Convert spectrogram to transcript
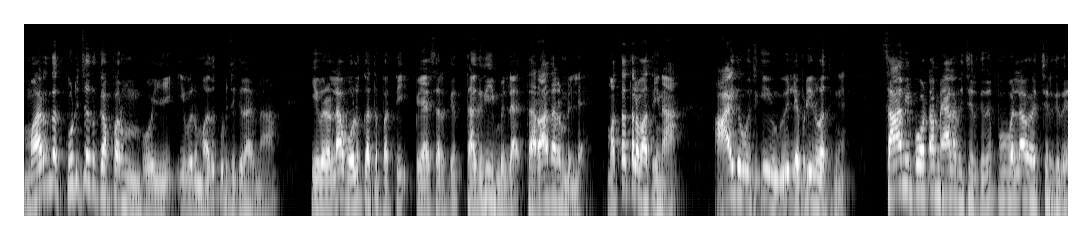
மருந்தை குடித்ததுக்கப்புறம் போய் இவர் மது குடிச்சிக்கிறாருன்னா இவரெல்லாம் ஒழுக்கத்தை பற்றி பேசுறதுக்கு தகுதியும் இல்லை தராதரம் இல்லை. மொத்தத்தில் பார்த்தீங்கன்னா ஆயுத பூஜைக்கு இவங்க வீட்டில் எப்படின்னு பார்த்துங்க சாமி போட்டால் மேலே வச்சுருக்குது பூவெல்லாம் வச்சுருக்குது.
